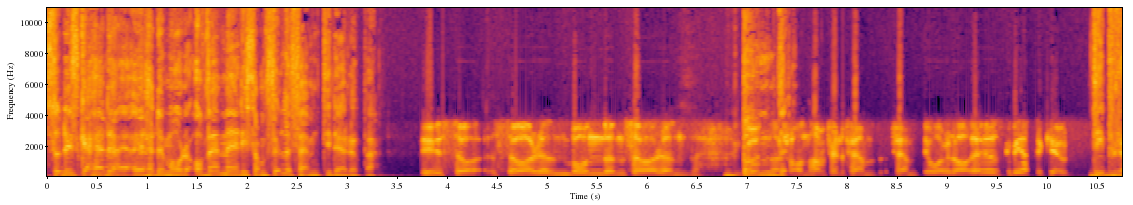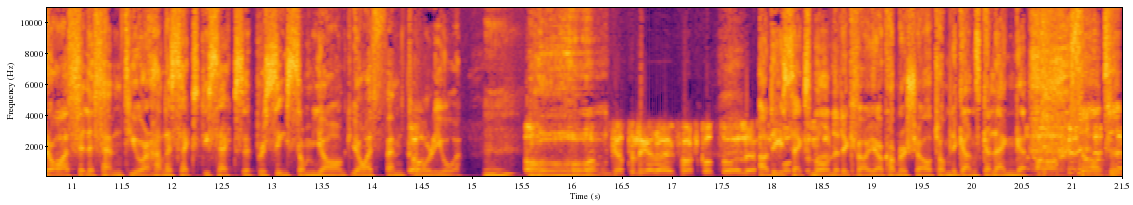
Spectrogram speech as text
Så du ska Hede- Hedemora, och vem är det som fyller 50 där uppe? Det är Sö- Sören, bonden Sören Bond- Gunnarsson. Han fyller fem, 50 år idag. Det ska bli jättekul. Det är bra att fylla 50 år, han är 66 precis som jag. Jag är 50 Ja. år i år. Ja, man gratulerar i förskott då. Eller Ja, det är sex månader kvar, jag kommer att tjata om det ganska länge. Så, till,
